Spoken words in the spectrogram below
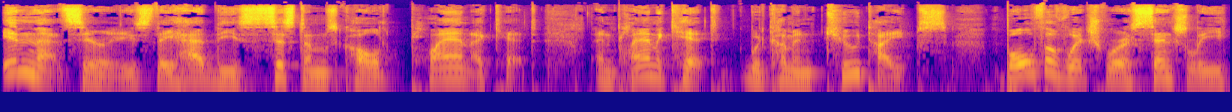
in that series, they had these systems called Plan a Kit. And Plan a Kit would come in two types, both of which were essentially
